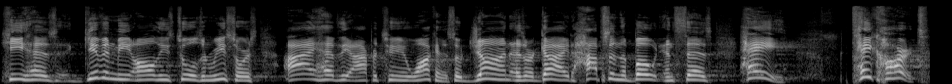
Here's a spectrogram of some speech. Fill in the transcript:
He has given me all these tools and resources. I have the opportunity to walk in it. So John, as our guide, hops in the boat and says, Hey, take heart.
